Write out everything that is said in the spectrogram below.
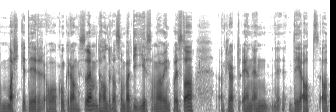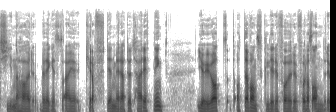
om markeder og konkurranse. Det handler også om verdier, som vi var inne på i stad klart en, en, Det at, at, Kina har beveget seg kraftig i en mer autoritær retning, gjør jo at, at det er vanskeligere for, for oss andre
